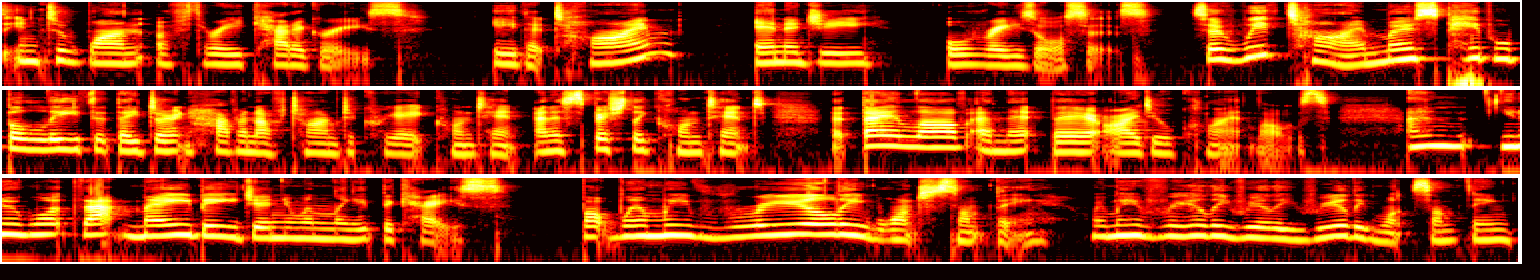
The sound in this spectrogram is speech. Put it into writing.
into one of three categories either time, energy, or resources. So, with time, most people believe that they don't have enough time to create content, and especially content that they love and that their ideal client loves. And you know what? That may be genuinely the case. But when we really want something, when we really, really, really want something,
